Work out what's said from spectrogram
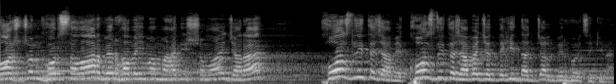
দশজন ঘোড়সাওয়ার বের হবে ইমাম মাহাদির সময় যারা খোঁজ নিতে যাবে, খোঁজ নিতে যাবে যে দেখি দাজ্জাল বের হয়েছে কিনা।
